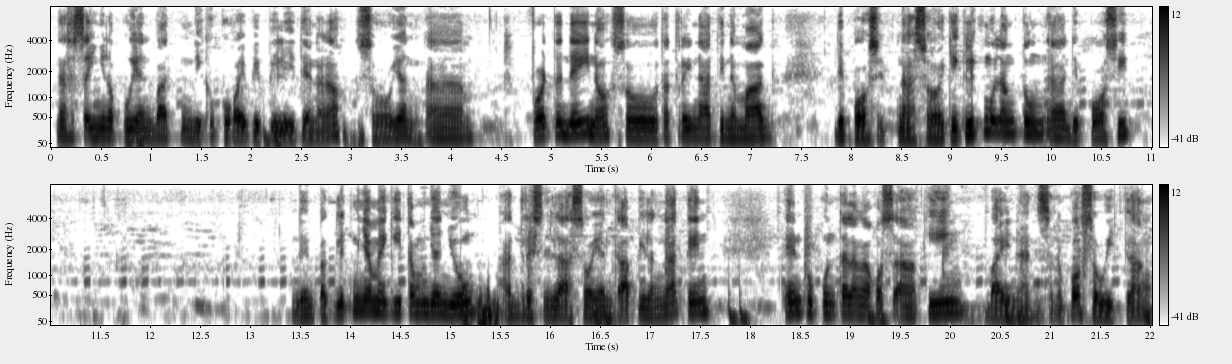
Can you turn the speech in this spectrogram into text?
nasa sa inyo na po yan but hindi ko po kayo pipilitin ano? So yun. Um, for today no? So tatry natin na mag deposit na. So i-click mo lang tong uh, deposit. And then pag click mo niya makikita mo diyan yung address nila. So yan copy lang natin and pupunta lang ako sa aking Binance. Ano po? So wait lang.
